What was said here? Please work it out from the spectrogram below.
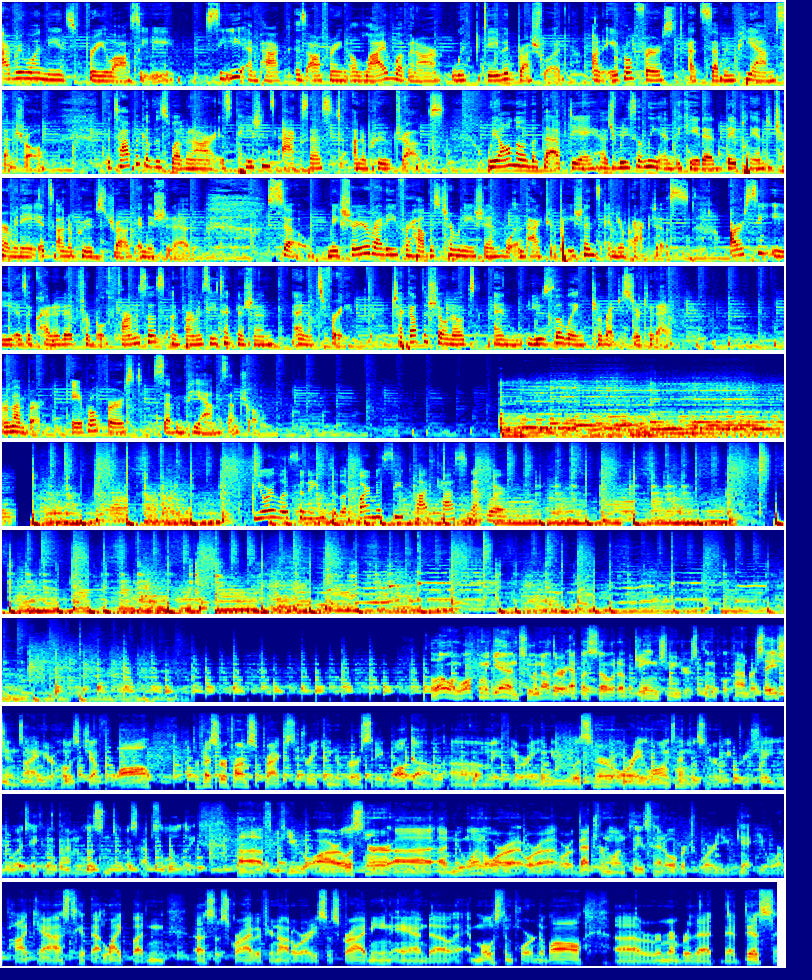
Everyone needs free law CE. CE Impact is offering a live webinar with David Brushwood on April 1st at 7 p.m. Central. The topic of this webinar is patients' access to unapproved drugs. We all know that the FDA has recently indicated they plan to terminate its unapproved drug initiative. So make sure you're ready for how this termination will impact your patients and your practice. RCE is accredited for both pharmacist and pharmacy technician, and it's free. Check out the show notes and use the link to register today. Remember, April 1st, 7 p.m. Central. You're listening to the Pharmacy Podcast Network. Welcome again to another episode of Game Changers Clinical Conversations. I am your host, Jeff Wall, a professor of pharmacy practice at Drake University. Welcome. Um, if you're a new listener or a longtime listener, we appreciate you uh, taking the time to listen to us. Absolutely. Uh, if you are a listener, uh, a new one or a, or, a, or a veteran one, please head over to where you get your podcast, hit that like button, uh, subscribe if you're not already subscribing, and uh, most important of all, uh, remember that that this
